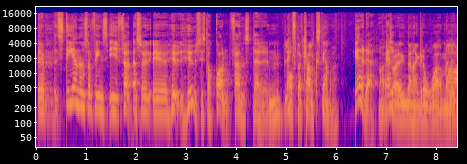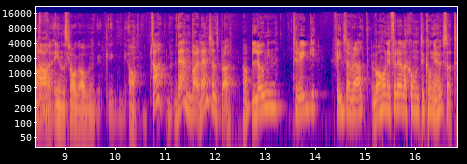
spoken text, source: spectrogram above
eh, stenen som finns i fön, alltså, eh, hu, hus i Stockholm, fönsterbläck. Ofta kalksten, va? Är det det? Ja, jag Eller- tror det är den här gråa med Ja. lite inslag av... Ja. Ja, den, bara den känns bra. Ja. Lugn, trygg, finns överallt. Vad har ni för relation till kungahuset?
